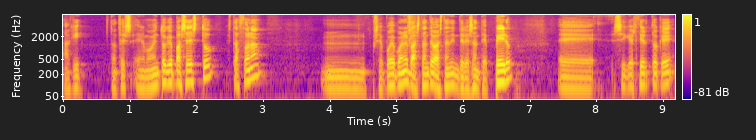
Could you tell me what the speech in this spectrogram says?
Aquí. Entonces, en el momento que pase esto, esta zona, mmm, se puede poner bastante, bastante interesante. Pero eh, sí que es cierto que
